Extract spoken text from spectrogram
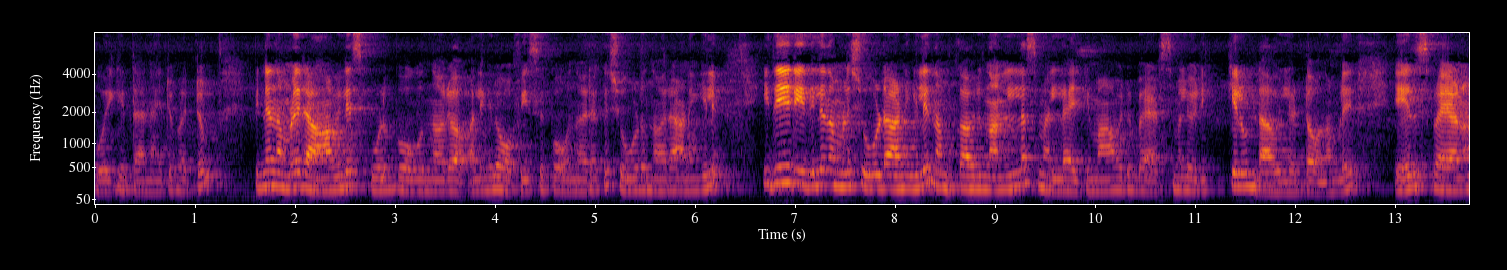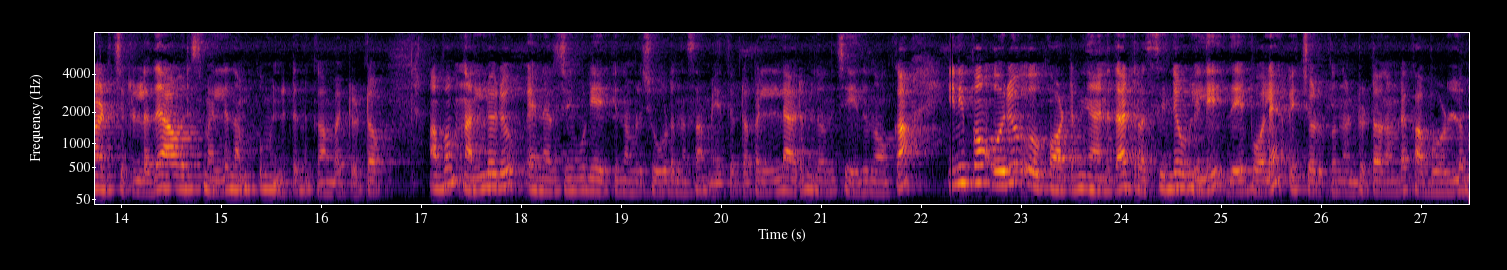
പോയി കിട്ടാനായിട്ട് പറ്റും. പിന്നെ നമ്മൾ രാവിലെ സ്കൂളിൽ പോകുന്നവരോ അല്ലെങ്കിൽ ഓഫീസിൽ പോകുന്നവരൊക്കെ ചൂടുന്നവരാണെങ്കിൽ ഇതേ രീതിയിൽ നമ്മൾ ചൂടാണെങ്കിൽ നമുക്ക് ആ ഒരു നല്ല സ്മെല്ലായിരിക്കും ആ ഒരു ബാഡ് സ്മെൽ ഒരിക്കലും ഉണ്ടാവില്ല കേട്ടോ നമ്മൾ ഏത് സ്പ്രേ ആണോ അടിച്ചിട്ടുള്ളത് ആ ഒരു സ്മെല്ല് നമുക്ക് മുന്നിട്ട് നിൽക്കാൻ പറ്റും കേട്ടോ അപ്പം നല്ലൊരു എനർജിയും കൂടിയായിരിക്കും നമ്മൾ ചൂടുന്ന സമയത്ത് കേട്ടോ. അപ്പോൾ എല്ലാവരും ഇതൊന്ന് ചെയ്ത് നോക്കാം. ഇനിയിപ്പം ഒരു കോട്ടൺ ഞാനിതാ ഡ്രസ്സിന്റെ ഉള്ളിൽ ഇതേപോലെ വെച്ച് കൊടുക്കുന്നുണ്ട് കേട്ടോ. നമ്മുടെ കബോർഡിലും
